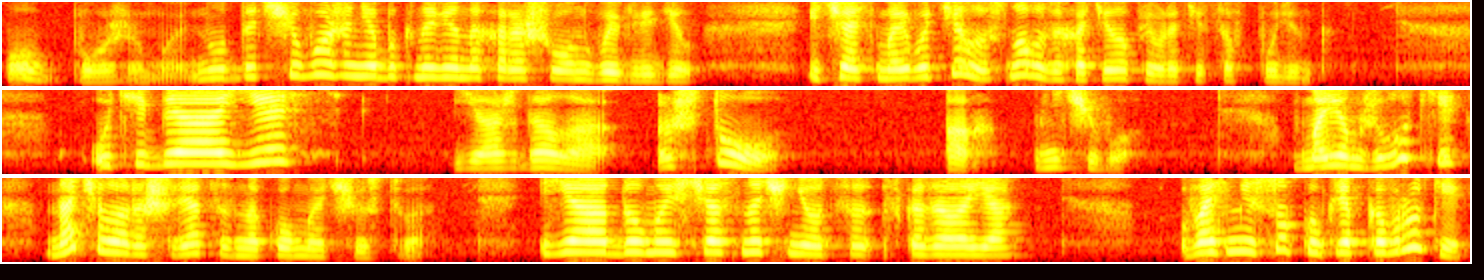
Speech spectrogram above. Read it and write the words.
О, боже мой, ну до чего же необыкновенно хорошо он выглядел, и часть моего тела снова захотела превратиться в пудинг. «У тебя есть...» Я ждала. «Что?» «Ах, ничего». В моем желудке начало расширяться знакомое чувство. «Я думаю, сейчас начнется», — сказала я. «Возьми сумку крепко в руки,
